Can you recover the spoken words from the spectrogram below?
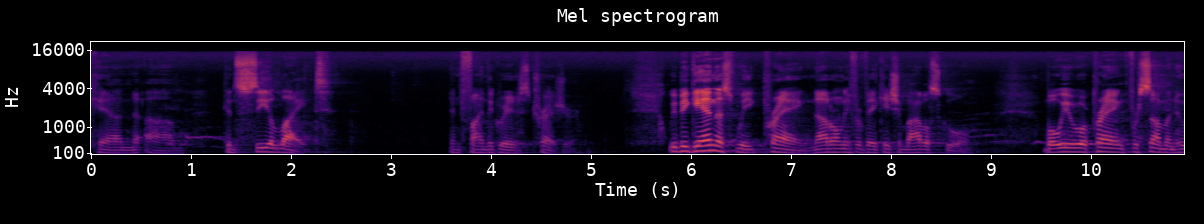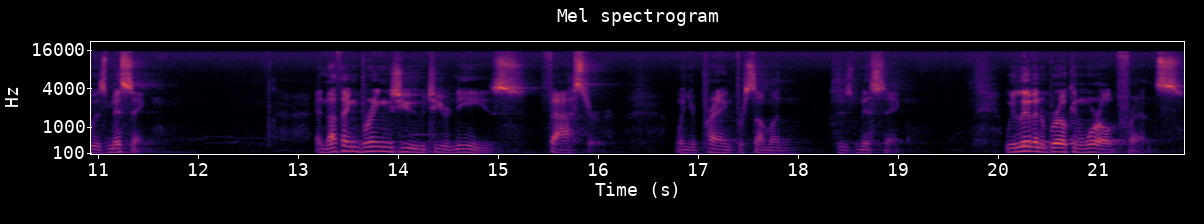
can, um, can see a light and find the greatest treasure. We began this week praying not only for Vacation Bible School, but we were praying for someone who is missing. And nothing brings you to your knees faster when you're praying for someone who's missing. We live in a broken world, friends.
